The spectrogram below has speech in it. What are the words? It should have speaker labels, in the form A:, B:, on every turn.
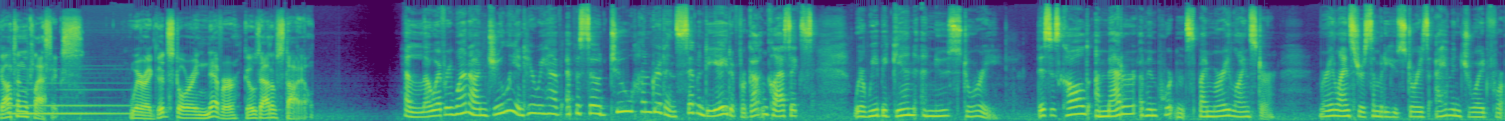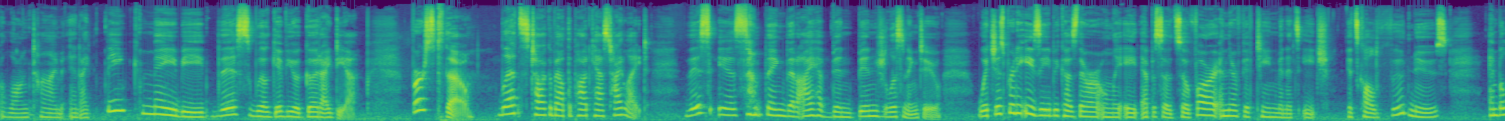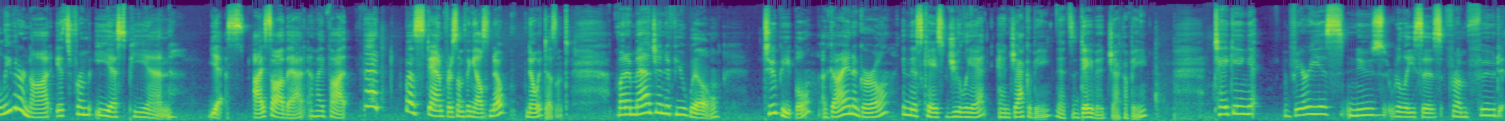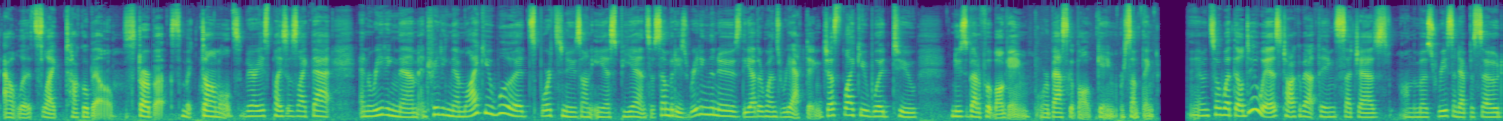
A: Forgotten Classics, where a good story never goes out of style.
B: Hello, everyone. I'm Julie, and here we have episode 278 of Forgotten Classics, where we begin a new story. This is called A Matter of Importance by Murray Leinster. Murray Leinster is somebody whose stories I have enjoyed for a long time, and I think maybe this will give you a good idea. First, though, let's talk about the podcast highlight. This is something that I have been binge listening to, which is pretty easy because there are only eight episodes so far and they're 15 minutes each. It's called Food News, and believe it or not, it's from ESPN. Yes, I saw that and I thought, that must stand for something else. Nope, no, it doesn't. But imagine, if you will, two people, a guy and a girl, in this case, Juliet and Jacoby, that's David Jacoby, taking various news releases from food outlets like Taco Bell, Starbucks, McDonald's, various places like that, and reading them and treating them like you would sports news on ESPN. So somebody's reading the news, the other one's reacting, just like you would to news about a football game or a basketball game or something. And so what they'll do is talk about things such as on the most recent episode,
